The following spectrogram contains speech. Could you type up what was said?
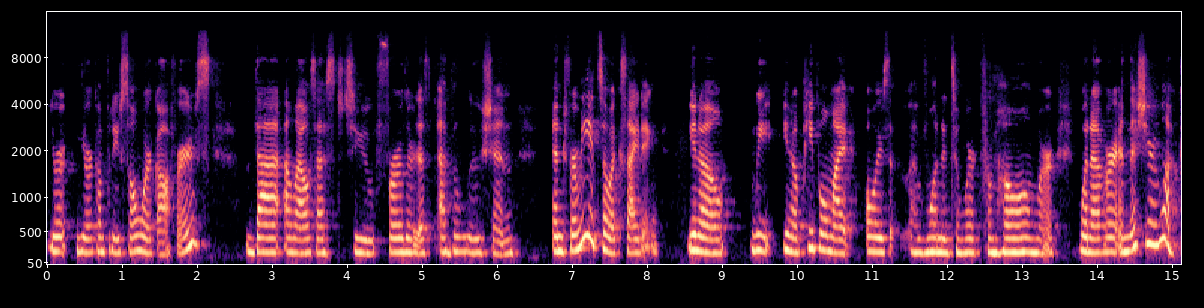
your your company soulwork offers that allows us to further this evolution. And for me it's so exciting. You know we you know people might always have wanted to work from home or whatever. And this year look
